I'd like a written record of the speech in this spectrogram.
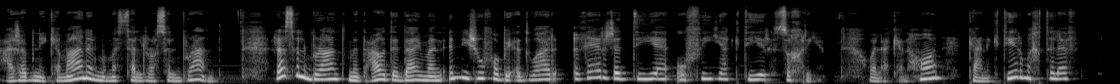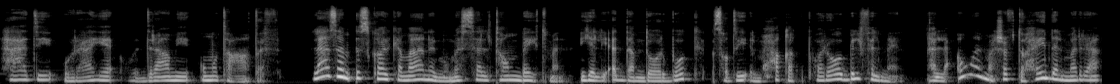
عجبني كمان الممثل راسل براند. راسل براند متعودة دايما إني شوفه بأدوار غير جدية وفيها كتير سخرية. ولكن هون كان كتير مختلف هادي ورايق ودرامي ومتعاطف. لازم أذكر كمان الممثل توم بيتمان يلي قدم دور بوك صديق المحقق بوارو بالفيلمين. هلأ أول ما شفته هيدا المرة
